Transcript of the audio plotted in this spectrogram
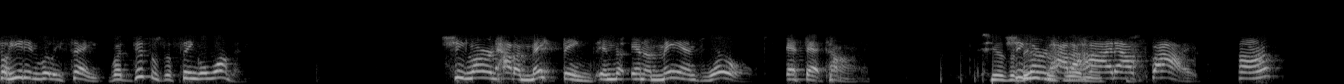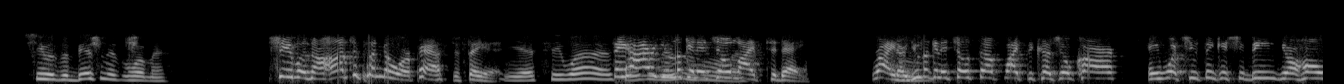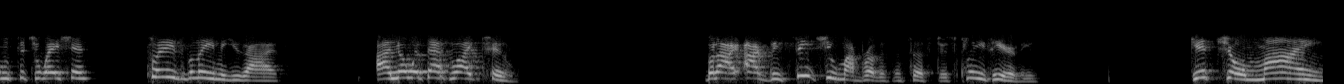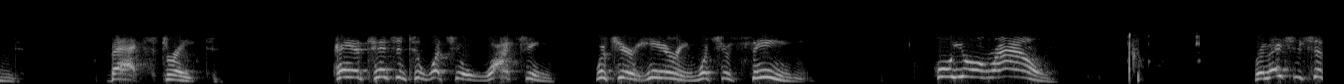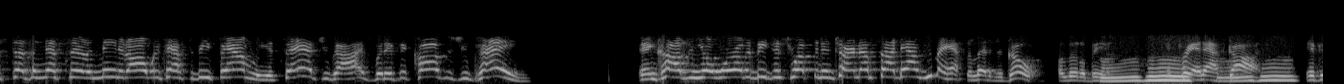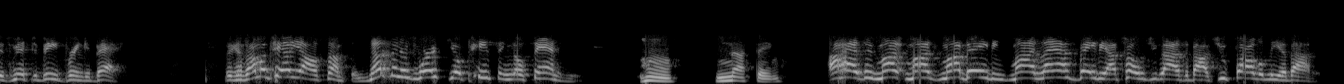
so he didn't really say. But this was a single woman. She learned how to make things in the in a man's world at that time. She was a She learned how to hide out spies, huh? She was a businesswoman. She was an entrepreneur, Pastor said. Yes, she was. See, She how are was a you looking at your life today? Right. Are you Hmm. looking at yourself like because your car ain't what you think it should be, your home situation? Please believe me, you guys. I know what that's like too. But I, I beseech you, my brothers and sisters, please hear me. Get your mind back straight. Pay attention to what you're watching, what you're hearing, what you're seeing, who you're around. Relationships doesn't necessarily mean it always has to be family. It's sad, you guys, but if it causes you pain and causing your world to be disrupted and turned upside down, you may have to let it go a little bit Mhm. and pray and ask God Mhm. if it's meant to be, bring it back. Because I'm gonna tell y'all something. Nothing is worth your peace and your sanity. Hmm. Nothing. I had this, my my my baby, my last baby. I told you guys about. You followed me about it.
